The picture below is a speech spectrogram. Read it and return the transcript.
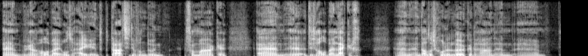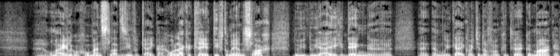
En we gaan allebei onze eigen interpretatie ervan doen, van maken. En het is allebei lekker. En, en dat is gewoon het leuke eraan. En ehm, eh, om eigenlijk ook gewoon mensen te laten zien van kijk, ga gewoon lekker creatief ermee aan de slag. Doe je, doe je eigen ding uh, en, en moet je kijken wat je ervan kunt, uh, kunt maken.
